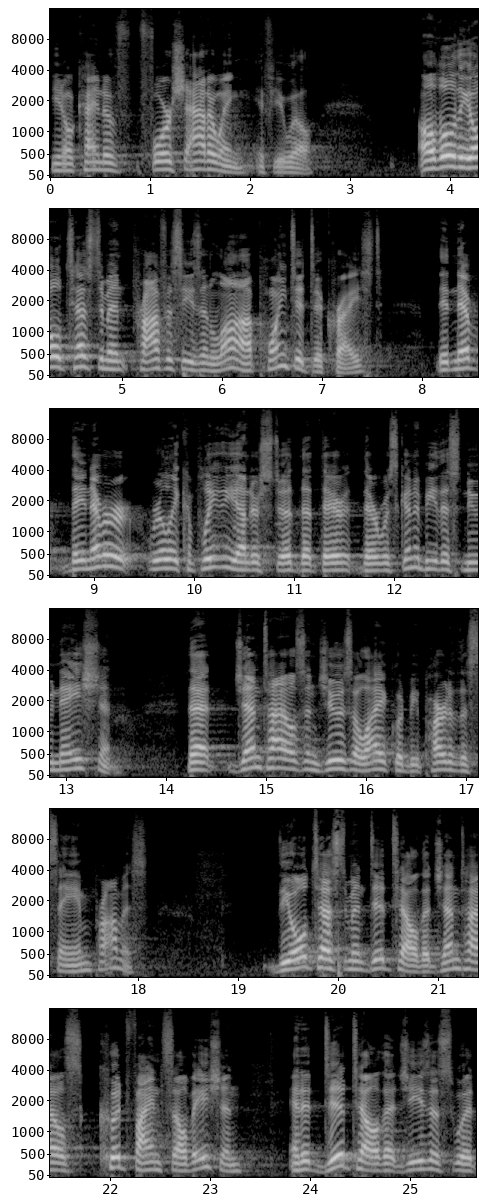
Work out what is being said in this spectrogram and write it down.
you know, kind of foreshadowing, if you will. Although the Old Testament prophecies and law pointed to Christ, it never, they never really completely understood that there, there was going to be this new nation, that Gentiles and Jews alike would be part of the same promise. The Old Testament did tell that Gentiles could find salvation, and it did tell that Jesus would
